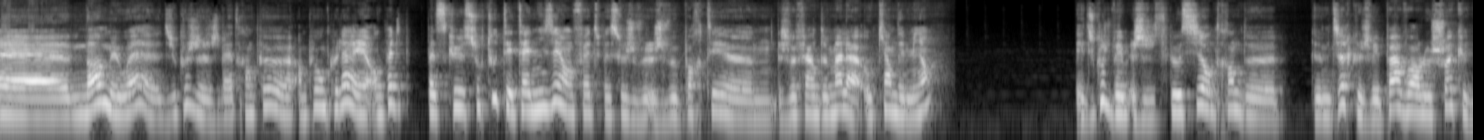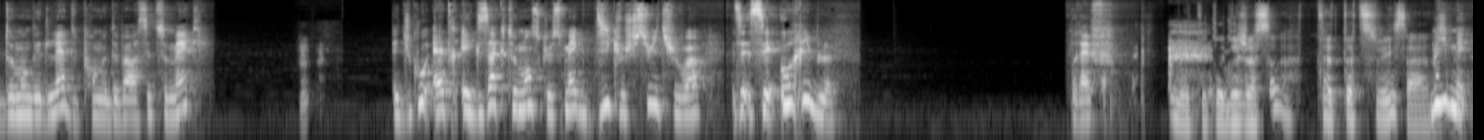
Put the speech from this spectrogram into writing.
Euh, non, mais ouais, du coup, je, je vais être un peu, un peu en colère. Et en fait, parce que surtout tétanisée, en fait, parce que je veux, je veux porter, euh, je veux faire de mal à aucun des miens. Et du coup, je, vais, je suis aussi en train de, de me dire que je vais pas avoir le choix que de demander de l'aide pour me débarrasser de ce mec. Mm. Et du coup, être exactement ce que ce mec dit que je suis, tu vois. C'est- C'est horrible. Bref. Mais t'étais déjà ça. T'as t'as tué ça. Oui, mais,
